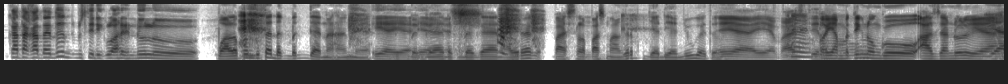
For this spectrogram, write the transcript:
kata-kata itu mesti dikeluarin dulu. walaupun kita deg-degan nahannya. Iya, iya, deg-degan, iya, iya. deg-degan. Akhirnya pas lepas maghrib kejadian juga tuh. Iya, iya, pasti. Oh yang penting nunggu azan dulu ya. Iya,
